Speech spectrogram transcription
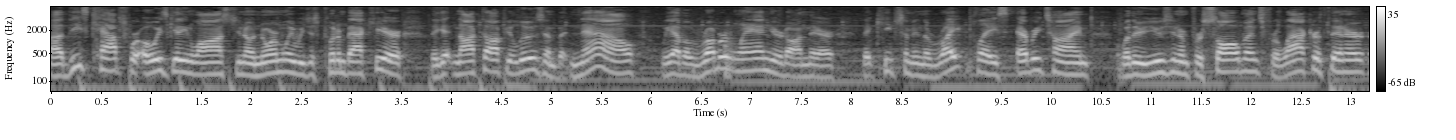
Uh, these caps were always getting lost. You know, normally we just put them back here. They get knocked off, you lose them. But now we have a rubber lanyard on there that keeps them in the right place every time, whether you're using them for solvents, for lacquer thinner,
